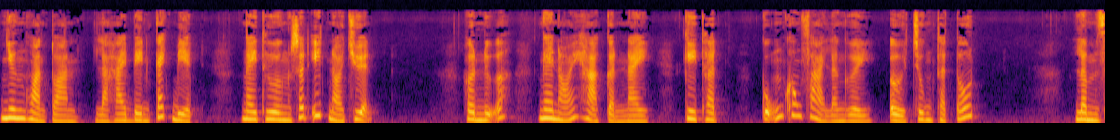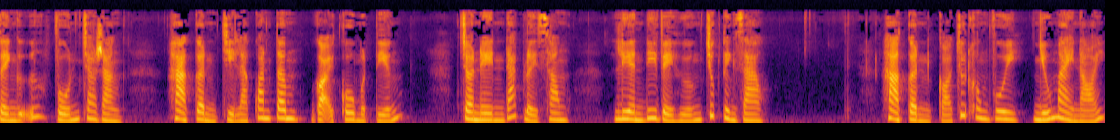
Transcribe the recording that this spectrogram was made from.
nhưng hoàn toàn là hai bên cách biệt, ngày thường rất ít nói chuyện. Hơn nữa, nghe nói hà cẩn này kỳ thật cũng không phải là người ở chung thật tốt. Lâm dây ngữ vốn cho rằng hà cẩn chỉ là quan tâm gọi cô một tiếng, cho nên đáp lời xong, liền đi về hướng trúc tinh giao. Hà cần có chút không vui, nhíu mày nói,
